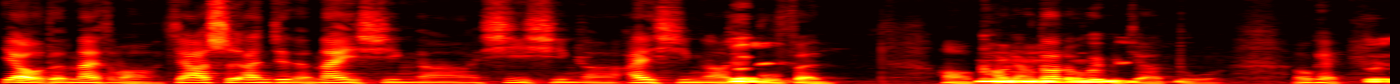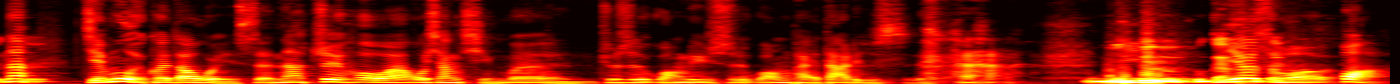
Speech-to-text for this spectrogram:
要有的耐什么家事案件的耐心啊、细心啊、爱心啊这部分。哦，考量到的会比较多。OK，那节目也快到尾声，那最后啊，我想请问，就是王律师，王牌大律师，你你有什么话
